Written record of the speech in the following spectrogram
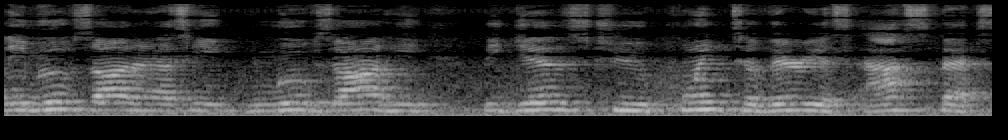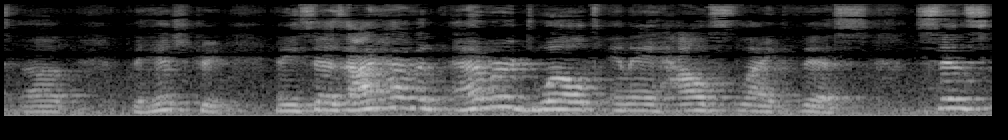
And he moves on, and as he, moves on, he begins to point to various aspects of the history. And he says, I haven't ever dwelt in a house like this. Since,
